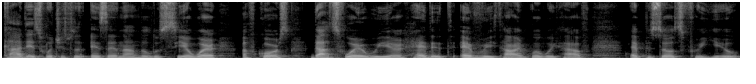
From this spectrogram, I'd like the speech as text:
Cadiz, which is, is in Andalusia, where, of course, that's where we are headed every time when we have episodes for you.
